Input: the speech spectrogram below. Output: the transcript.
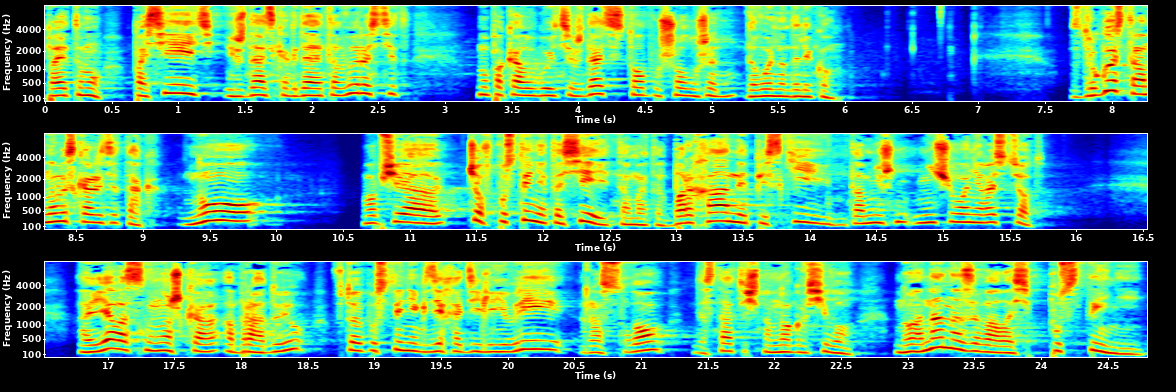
Поэтому посеять и ждать, когда это вырастет, ну, пока вы будете ждать, столб ушел уже довольно далеко. С другой стороны, вы скажете так, ну, вообще, а что в пустыне-то сеять? Там это, барханы, пески, там ничего не растет. А я вас немножко обрадую. В той пустыне, где ходили евреи, росло достаточно много всего. Но она называлась пустыней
